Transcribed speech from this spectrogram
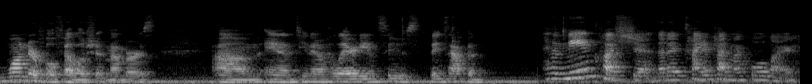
wonderful Fellowship members. Um, and, you know, hilarity ensues. Things happen. I have a main question that I've kind of had my whole life.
